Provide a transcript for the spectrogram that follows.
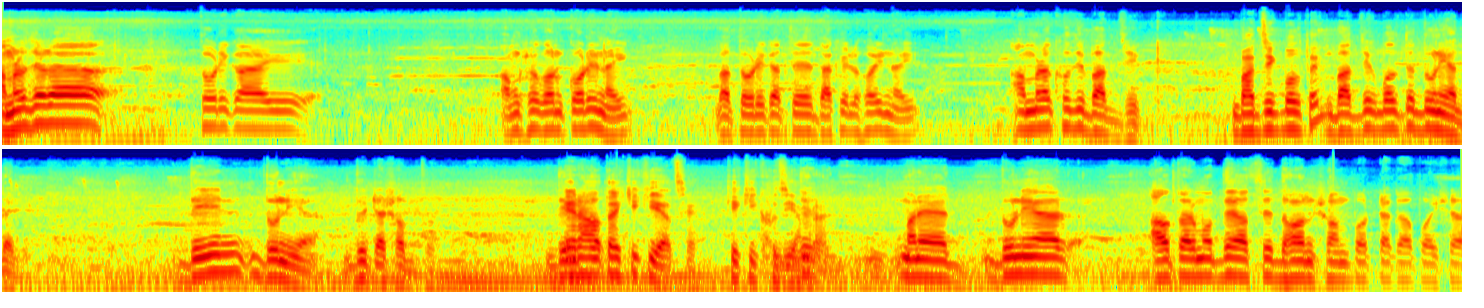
আমরা যারা তরিকায় অংশগ্রহণ করি নাই বা তরিকাতে দাখিল হই নাই আমরা খুঁজি বাহ্যিক। বাহ্যিক বলতে? বাহ্যিক বলতে দুনিয়াদারি। দিন দুনিয়া দুইটা শব্দ। এর আওতায় কি কি আছে? কি কি খুঁজি আমরা? মানে দুনিয়ার আওতার মধ্যে আছে ধন সম্পদ টাকা পয়সা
